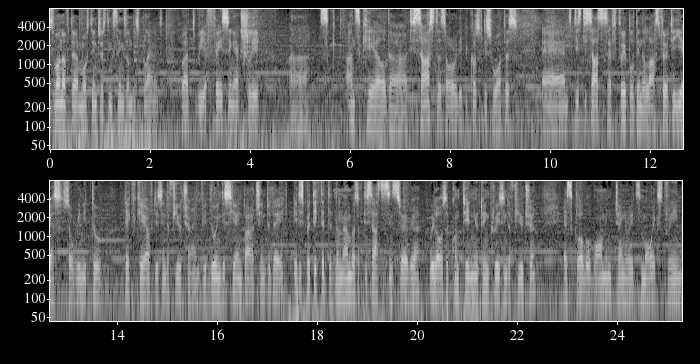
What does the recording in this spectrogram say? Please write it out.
Is one of the most interesting things on this planet, but we are facing actually uh, unscaled uh, disasters already because of these waters, and these disasters have tripled in the last 30 years. So we need to take care of this in the future, and we're doing this here in Paraćin today. It is predicted that the numbers of disasters in Serbia will also continue to increase in the future as global warming generates more extreme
